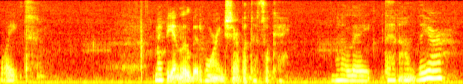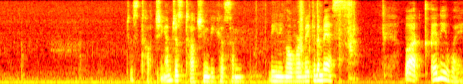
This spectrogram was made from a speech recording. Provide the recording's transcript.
white. Might be getting a little bit of orange there, but that's okay. I'm going to lay that on there. Just touching. I'm just touching because I'm leaning over and making a mess. But anyway,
